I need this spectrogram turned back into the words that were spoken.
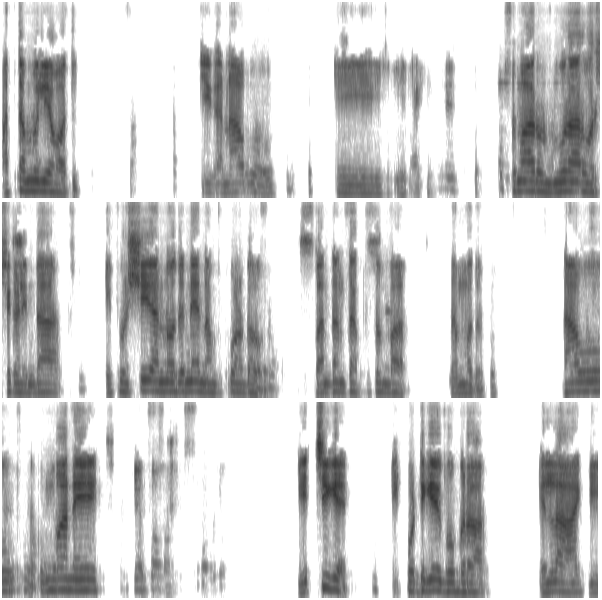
ಅತ್ಯಮೂಲ್ಯವಾದದ್ದು ಈಗ ನಾವು ಈ ಸುಮಾರು ನೂರಾರು ವರ್ಷಗಳಿಂದ ಈ ಕೃಷಿ ಅನ್ನೋದನ್ನೇ ನಂಬಿಕೊಂಡು ಬಂದಂತ ಕುಟುಂಬ ನಮ್ಮದು. ನಾವು ತುಂಬಾನೇ ಹೆಚ್ಚಿಗೆ ಈ ಕೊಟ್ಟಿಗೆ ಗೊಬ್ಬರ ಎಲ್ಲ ಹಾಕಿ,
